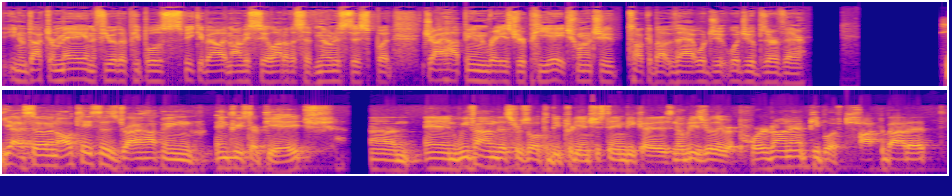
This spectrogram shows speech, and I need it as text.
you know, Dr. Maye and a few other people speak about, and obviously a lot of us have noticed this. But dry hopping raised your pH. Why don't you talk about that? What you what you observe there? Yeah, so in all cases, dry hopping increased our pH. Um, and we found this result to be pretty interesting because nobody's really reported on it. People have talked about it,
